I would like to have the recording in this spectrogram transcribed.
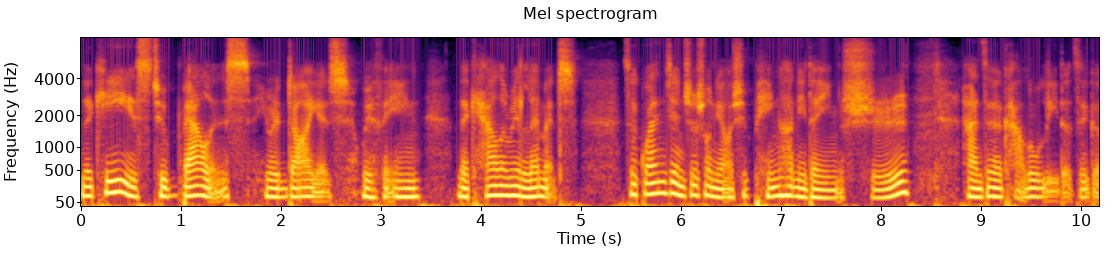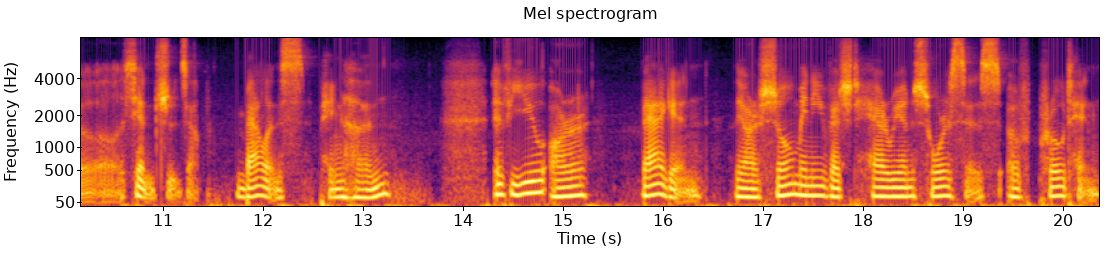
The key is to balance your diet within the calorie limit。这关键就是说你要去平衡你的饮食和这个卡路里的这个限制，这样 balance 平衡。If you are vegan, there are so many vegetarian sources of protein.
